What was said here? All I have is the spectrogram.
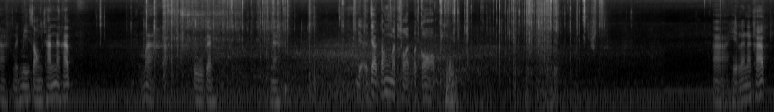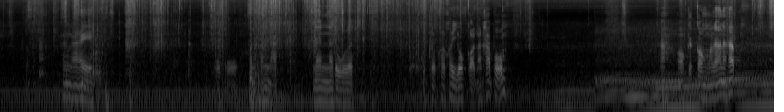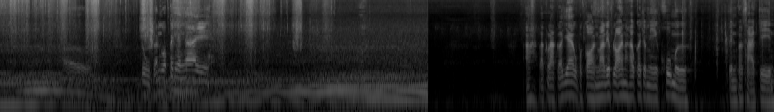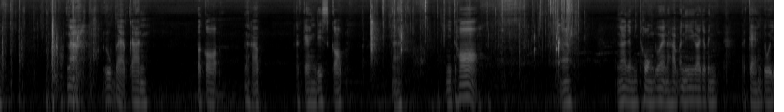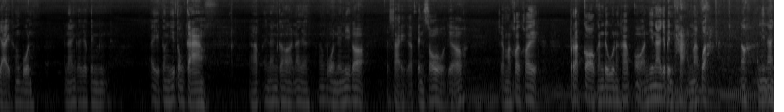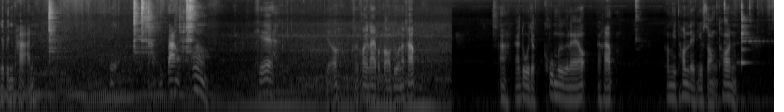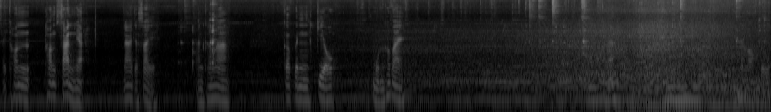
อะเหมือนมีสองชั้นนะครับ เดี๋ยวมาดูกันนะ เดี๋ยวจะต้องมาถอดประกอบ อ่าเห็นแล้วนะครับ ข้างใน โอ้โหค่อนข้างหนักแน่นนะดูเลย จะค่อยๆยกก่อนนะครับผมอะออกจากกล่องมาแล้วนะครับออดูกันว่าเป็นยังไง อะหลักๆก็แยกอุปกรณ์มาเรียบร้อยนะครับ ก็จะมีคู่มือเป็นภาษาจีนนะรูปแบบการประกอบนะครับตะแกรงดิสกอล์ฟนะ มีท่อนะน่าจะมีธงด้วยนะครับ อันนี้ก็จะเป็นตะแกรงตัวใหญ่ข้างบน อันนั้นก็จะเป็นไอ้ตรงนี้ตรงกลางนะครับไอ้นั่นก็น่าจะข้างบนในนี่ก็จะใส่ก็เป็นโซ่ เดี๋ยวจะมาค่อยๆประกอบกันดูนะครับอ๋ออันนี้น่าจะเป็นฐานมากกว่าเนาะอันนี้น่าจะเป็นฐานนี่ฐานตั้งอืมโอเค เดี๋ยวค่อยๆไล่ประกอบดูนะครับอะถ้าดูจากคู่มือแล้วนะครับ ก็มีท่อนเหล็กอยู่สองท่อนไอ้ท่อนท่อนสั้นเนี่ยน่าจะใส่อันข้างล่าง ก็เป็นเกลียวหมุนเข้าไปนะจะลองดู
